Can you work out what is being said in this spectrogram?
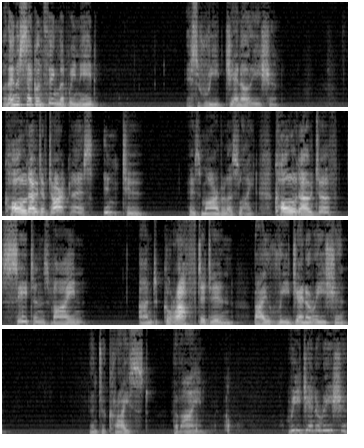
And then the second thing that we need is regeneration. Called out of darkness into his marvelous light. Called out of Satan's vine and grafted in by regeneration into Christ the vine. Regeneration.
